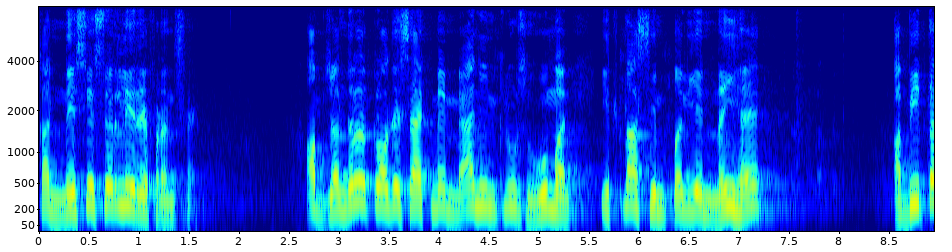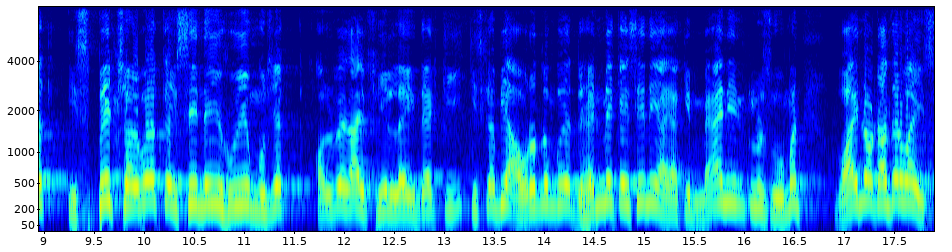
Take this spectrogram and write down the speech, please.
का नेसेसरली रेफरेंस है। अब जनरल क्लॉजेस एक्ट में मैन इंक्लूड्स वुमन इतना सिंपल ये नहीं है। अभी तक इस पे चळवळ कैसे नहीं हुई, मुझे always I feel like that कि किसका भी, औरतों को ये ध्यान में कैसे नहीं आया कि man includes woman why not otherwise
